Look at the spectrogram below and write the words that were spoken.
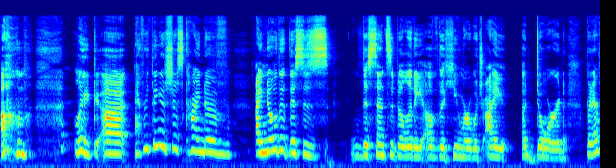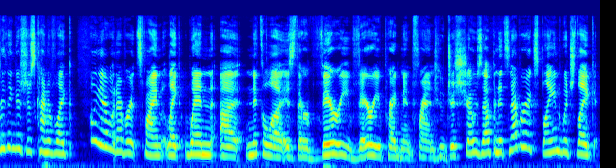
Um, like uh, everything is just kind of. I know that this is the sensibility of the humor, which I adored, but everything is just kind of like, oh yeah, whatever, it's fine. Like when uh, Nicola is their very, very pregnant friend who just shows up, and it's never explained, which like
